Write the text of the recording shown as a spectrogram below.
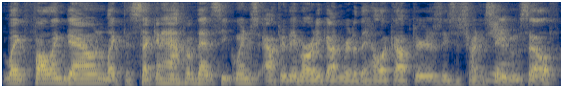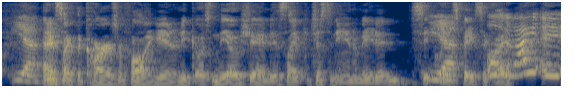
like falling down, like the second half of that sequence after they've already gotten rid of the helicopters, he's just trying to save Yeah. himself. yeah. And it's like the cars are falling in and he goes in the ocean. It's like just an animated sequence, Yeah. basically. Well, and I, I,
